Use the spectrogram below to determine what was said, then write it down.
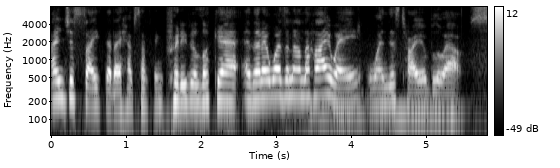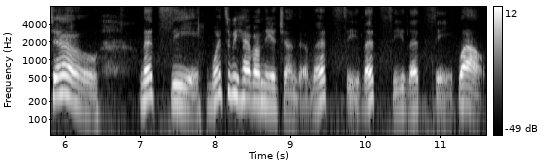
I'm just psyched that I have something pretty to look at and that I wasn't on the highway when this tire blew out. So Let's see. What do we have on the agenda? Let's see. Let's see. Let's see. Well,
